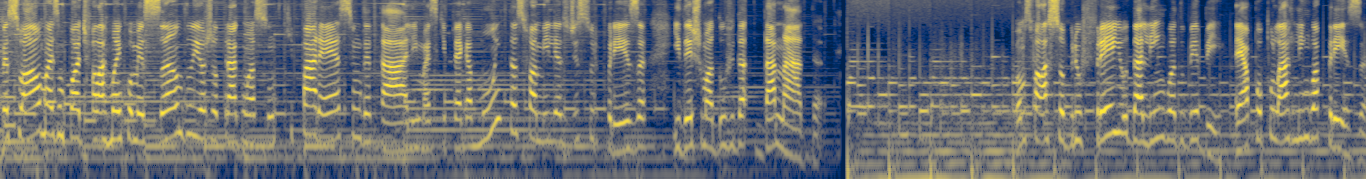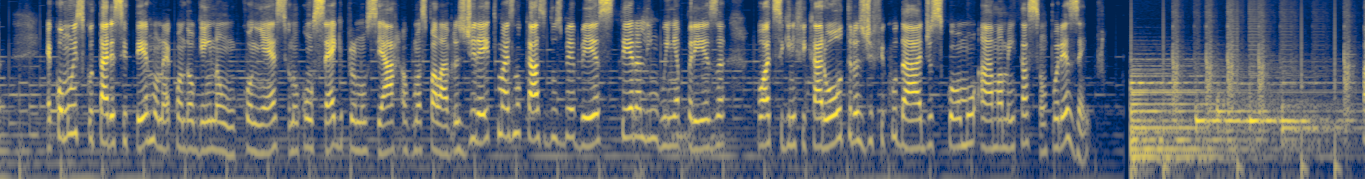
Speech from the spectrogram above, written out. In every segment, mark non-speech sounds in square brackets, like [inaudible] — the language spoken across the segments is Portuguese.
pessoal, mais um Pode Falar Mãe começando e hoje eu trago um assunto que parece um detalhe, mas que pega muitas famílias de surpresa e deixa uma dúvida danada. Vamos falar sobre o freio da língua do bebê. É a popular língua presa. É comum escutar esse termo, né, quando alguém não conhece ou não consegue pronunciar algumas palavras direito, mas no caso dos bebês, ter a linguinha presa pode significar outras dificuldades, como a amamentação, por exemplo.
